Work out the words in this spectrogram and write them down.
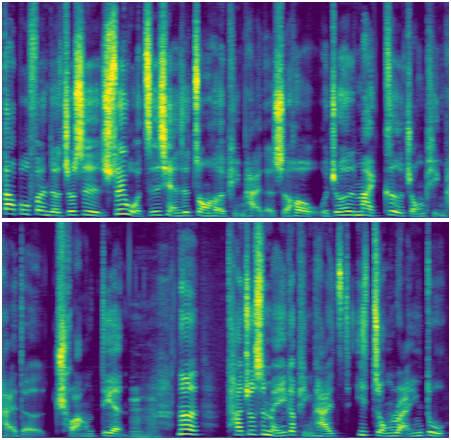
大部分的就是，所以我之前是综合品牌的时候，我就是卖各种品牌的床垫。嗯哼，那它就是每一个品牌一种软硬度，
